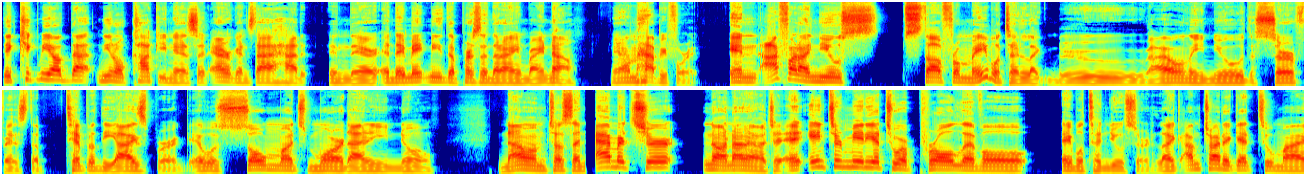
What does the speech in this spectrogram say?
they kicked me out that you know cockiness and arrogance that I had in there, and they made me the person that I am right now. And I'm happy for it. And I thought I knew stuff from Ableton. Like no, I only knew the surface, the tip of the iceberg. It was so much more that I didn't know. Now I'm just an amateur. No, not amateur. An intermediate to a pro level Ableton user. Like I'm trying to get to my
